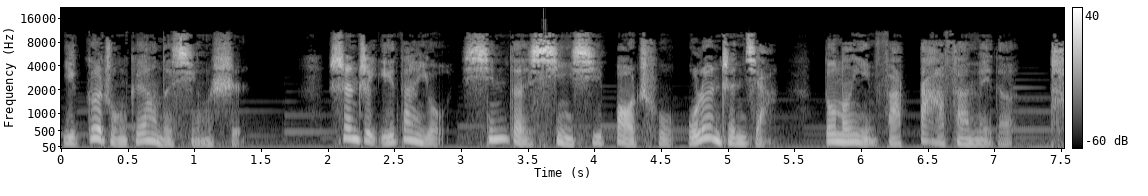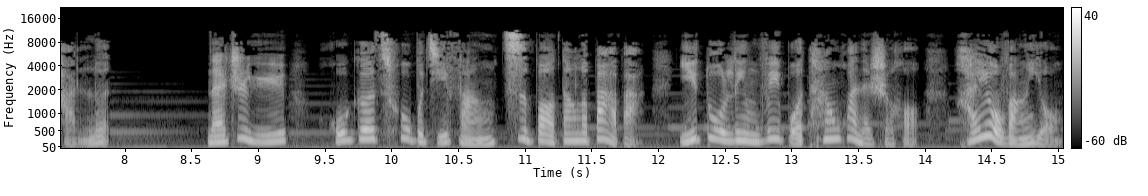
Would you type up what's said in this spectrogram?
以各种各样的形式，甚至一旦有新的信息爆出，无论真假，都能引发大范围的谈论。乃至于胡歌猝不及防自曝当了爸爸，一度令微博瘫痪的时候，还有网友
